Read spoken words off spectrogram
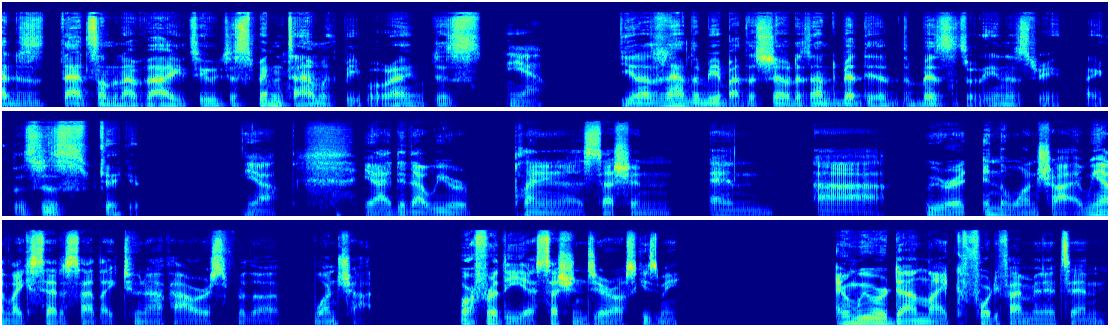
I just that's something I value too. Just spending time with people, right? Just Yeah. you know, it doesn't have to be about the show. It doesn't have to be about the, the business or the industry. Like let's just kick it. Yeah. Yeah, I did that. We were planning a session and uh we were in the one shot and we had like set aside like two and a half hours for the one shot or for the uh, session zero, excuse me. And we were done like 45 minutes in,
